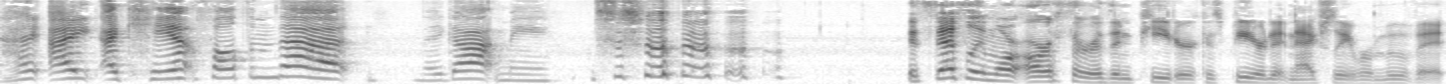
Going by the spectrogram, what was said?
I I I can't fault them that they got me. It's definitely more Arthur than Peter because Peter didn't actually remove it.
